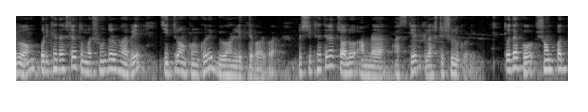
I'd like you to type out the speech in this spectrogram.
এবং পরীক্ষাতে আসলে তোমরা সুন্দরভাবে চিত্র অঙ্কন করে বিবরণ লিখতে পারবা। তো শিক্ষার্থীরা, চলো আমরা আজকের ক্লাসটি শুরু করি। তো দেখো, সম্পাদ্য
